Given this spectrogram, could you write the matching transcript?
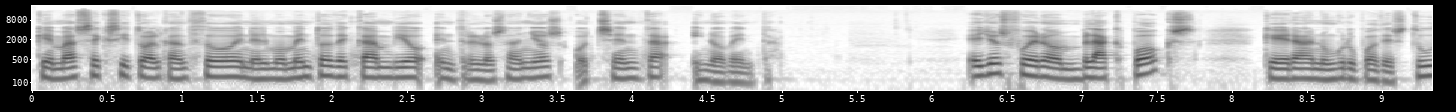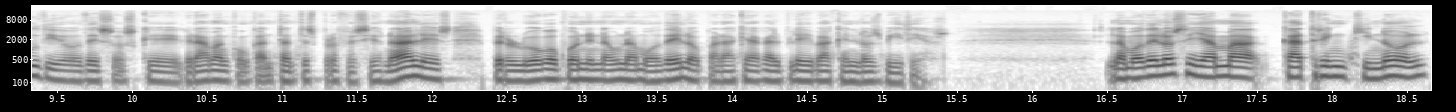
que más éxito alcanzó en el momento de cambio entre los años 80 y 90. Ellos fueron Black Box, que eran un grupo de estudio de esos que graban con cantantes profesionales, pero luego ponen a una modelo para que haga el playback en los vídeos. La modelo se llama Catherine Quinol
